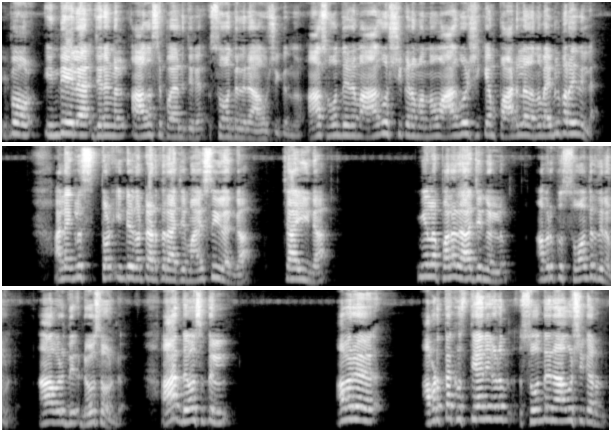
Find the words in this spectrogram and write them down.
ഇപ്പോൾ ഇന്ത്യയിലെ ജനങ്ങൾ ആഗസ്റ്റ് പതിനഞ്ചിന് സ്വാതന്ത്ര്യദിനം ആഘോഷിക്കുന്നു. ആ സ്വാതന്ത്ര്യദിനം ആഘോഷിക്കണമെന്നോ ആഘോഷിക്കാൻ പാടില്ല എന്നോ ബൈബിൾ പറയുന്നില്ല. അല്ലെങ്കിൽ ഇന്ത്യ തൊട്ടടുത്ത രാജ്യമായ ശ്രീലങ്ക ചൈന ഇങ്ങനെയുള്ള പല രാജ്യങ്ങളിലും അവർക്ക് സ്വാതന്ത്ര്യദിനമുണ്ട് ആ ഒരു ദിവസമുണ്ട്. ആ ദിവസത്തിൽ അവർ അവിടുത്തെ ക്രിസ്ത്യാനികളും സ്വാതന്ത്ര്യം ആഘോഷിക്കാറുണ്ട്.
